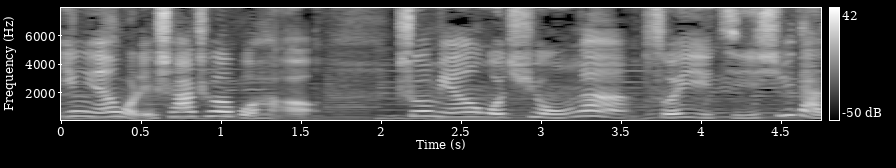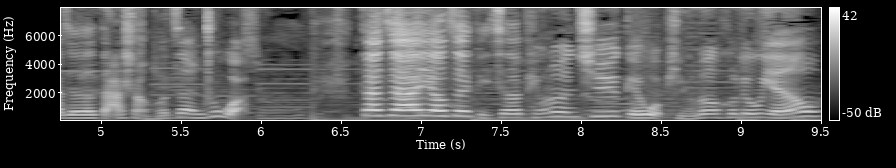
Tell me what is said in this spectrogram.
鹰眼我这刹车不好，说明我穷啊，所以急需大家的打赏和赞助啊！大家要在底下的评论区给我评论和留言哦，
